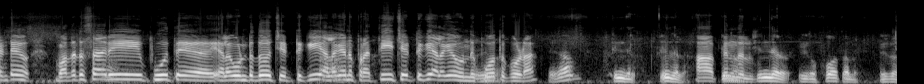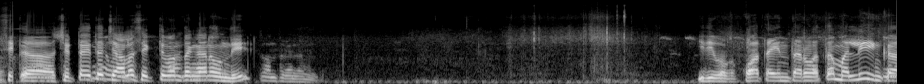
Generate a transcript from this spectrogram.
అంటే మొదటిసారి పూత ఎలా ఉంటుందో చెట్టుకి అలాగే ప్రతి చెట్టుకి అలాగే ఉంది పూత కూడా. పిందెలు పిందెలు. ఆ పిందెలు. పిందెలు ఇక పూతలు చెట్టు అయితే చాలా శక్తివంతంగానే ఉంది. ఇది ఒక కోత అయిన తర్వాత మళ్ళీ ఇంకా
